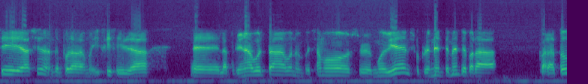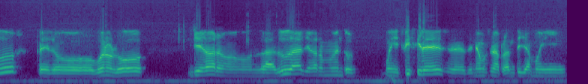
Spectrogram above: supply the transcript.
Sí, ha sido una temporada muy difícil. Ya eh, la primera vuelta, bueno, empezamos eh, muy bien, sorprendentemente para, para todos, pero bueno, luego llegaron las dudas, llegaron momentos muy difíciles, eh, teníamos una plantilla muy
